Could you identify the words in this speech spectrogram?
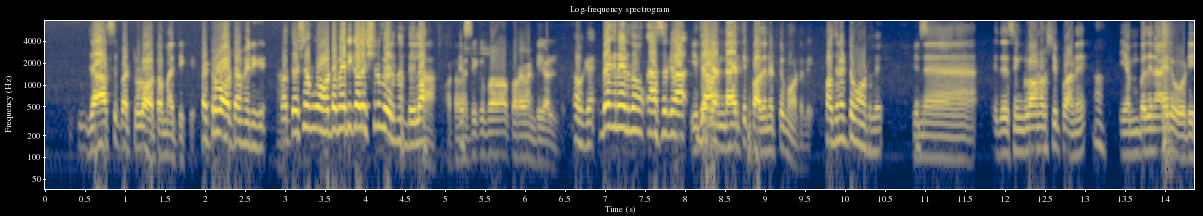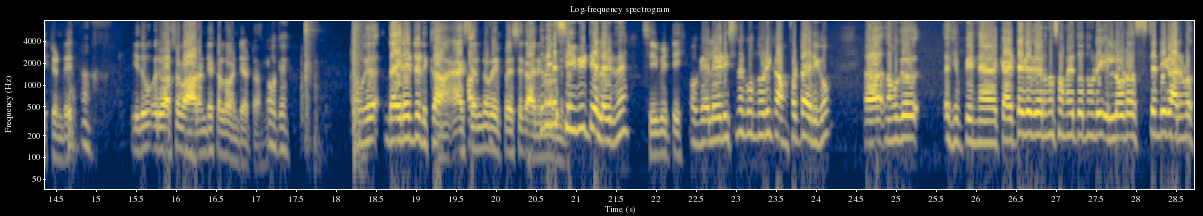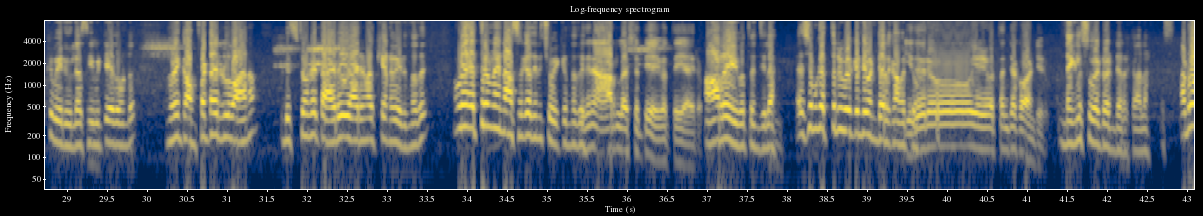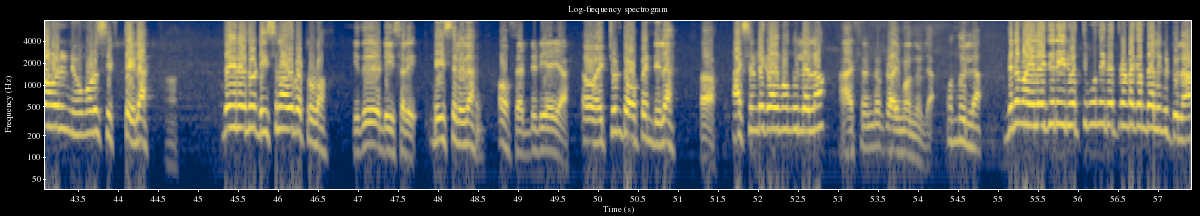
Jazz petrol automatic petrol automatic അത്യാവശ്യം നമുക്ക് ഓട്ടോമാറ്റിക് കളക്ഷൻ വരുന്നുണ്ട് ഓട്ടോമാറ്റിക് ഇപ്പൊ കുറെ വണ്ടികളുണ്ട്. ഓക്കെ ഇത് എങ്ങനെയായിരുന്നു ഇത് രണ്ടായിരത്തി പതിനെട്ട് മോഡൽ പതിനെട്ട് മോഡൽ പിന്നെ ഇത് സിംഗിൾ ഓണർഷിപ്പ് ആണ്. എൺപതിനായിരം ഓടിയിട്ടുണ്ട്. ഇത് ഇതും ഒരു വർഷം വാറന്റി ഒക്കെ ഉള്ള വണ്ടി കേട്ടോ ഓക്കെ. നമുക്ക് ധൈര്യമായിട്ട് എടുക്കാം. ആക്സിഡന്റ് റീപ്ലേസ് പിന്നെ കാര്യങ്ങളൊന്നും സി വി ടി അല്ല വരുന്നത് സി വി ടി ഓക്കെ ലേഡീസിനൊക്കെ ഒന്നുകൂടി കംഫർട്ട് ആയിരിക്കും. നമുക്ക് പിന്നെ കയറ്റൊക്കെ കയറുന്ന സമയത്ത് ഒന്നുകൂടി ഇല്ലോഡ് അസിസ്റ്റന്റ് കാര്യങ്ങളൊക്കെ വരില്ല സി വി ടി ആയതുകൊണ്ട്. ഒന്നുകൂടി കംഫർട്ട് ആയിട്ടുള്ള വാഹനം ഡിസ്റ്റോന്റെ ടയർ കാര്യങ്ങളൊക്കെയാണ് വരുന്നത്. നമ്മൾ എത്ര നാസർക്ക് അതിന് ചോദിക്കുന്നത്? ഇതിന് ആറ് ലക്ഷത്തി എഴുപത്തി അയ്യായിരം ആറ് എഴുപത്തി അഞ്ചില ഏകദേശം നമുക്ക് എത്ര രൂപയ്ക്ക് വണ്ടി ഇറക്കാൻ പറ്റും? ഇതൊരു എഴുപത്തഞ്ചൊക്കെ വേണ്ടി വരും. ഉണ്ടെങ്കിൽ സുഖമായിട്ട് വണ്ടി ഇറക്കാം അല്ലെ? അടുത്ത ഒരു ന്യൂ മോഡൽ സ്വിഫ്റ്റ് ഇല്ല ഇതെങ്ങനെ ഡീസൽ അതോ പെട്രോളോ? ഇത് ഡീസൽ ഡീസൽ ഇല്ല ഓ. സെഡ് ഡി ഐ ഓ ഏറ്റവും ടോപ്പ് എൻഡ് ഇല്ല ആക്സിഡന്റ് ക്രൈം ഒന്നും ഇല്ലല്ലോ? ആക്സിഡന്റും ക്രൈം ഒന്നുമില്ല ഒന്നുമില്ല. ഇതിന്റെ മൈലേജ് ഒരു ഇരുപത്തിമൂന്ന് ഇരുപത്തിരണ്ടൊക്കെ എന്തായാലും കിട്ടൂല?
